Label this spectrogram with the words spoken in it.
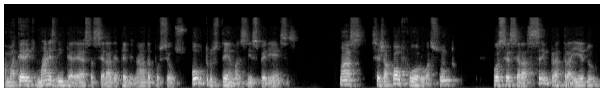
a matéria que mais lhe interessa será determinada por seus outros temas e experiências. Mas, seja qual for o assunto, você será sempre atraído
